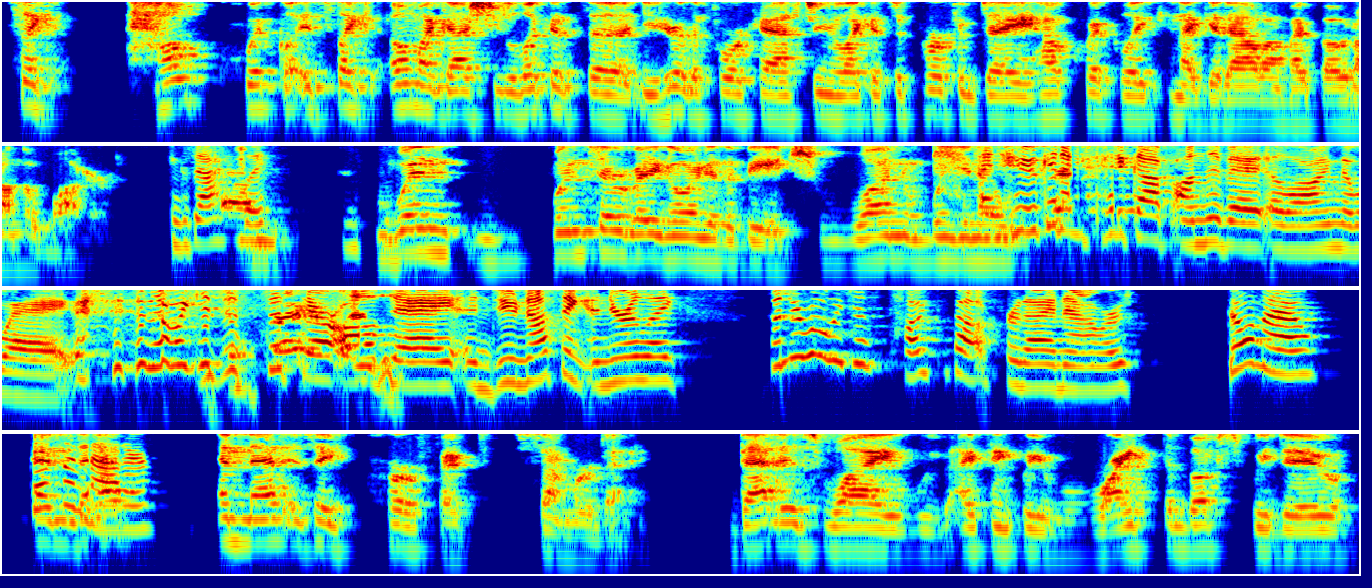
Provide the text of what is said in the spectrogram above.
it's like how quickly it's like oh my gosh you look at the you hear the forecast and you're like it's a perfect day. How quickly can i get out on my boat on the water? Exactly. Um, when when's everybody going to the beach? One when you know and who can i pick up on the boat along the way? And then we can just sit there all day and do nothing. And you're like wonder what we just talked about for nine hours. Don't know. Doesn't and that, matter. and that is a perfect summer day. That is why we, i think we write the books we do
